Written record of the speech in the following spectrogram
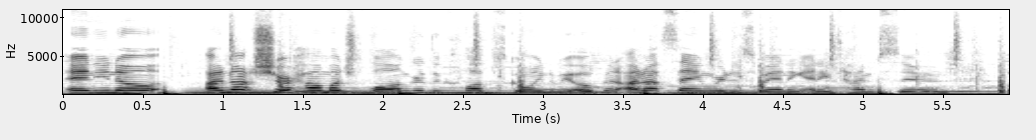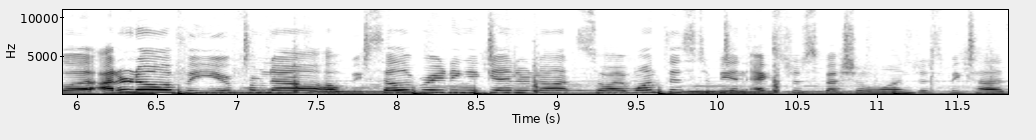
and you know, I'm not sure how much longer the club's going to be open. I'm not saying we're disbanding anytime soon, but I don't know if a year from now I'll be celebrating again or not. So I want this to be an extra special one just because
